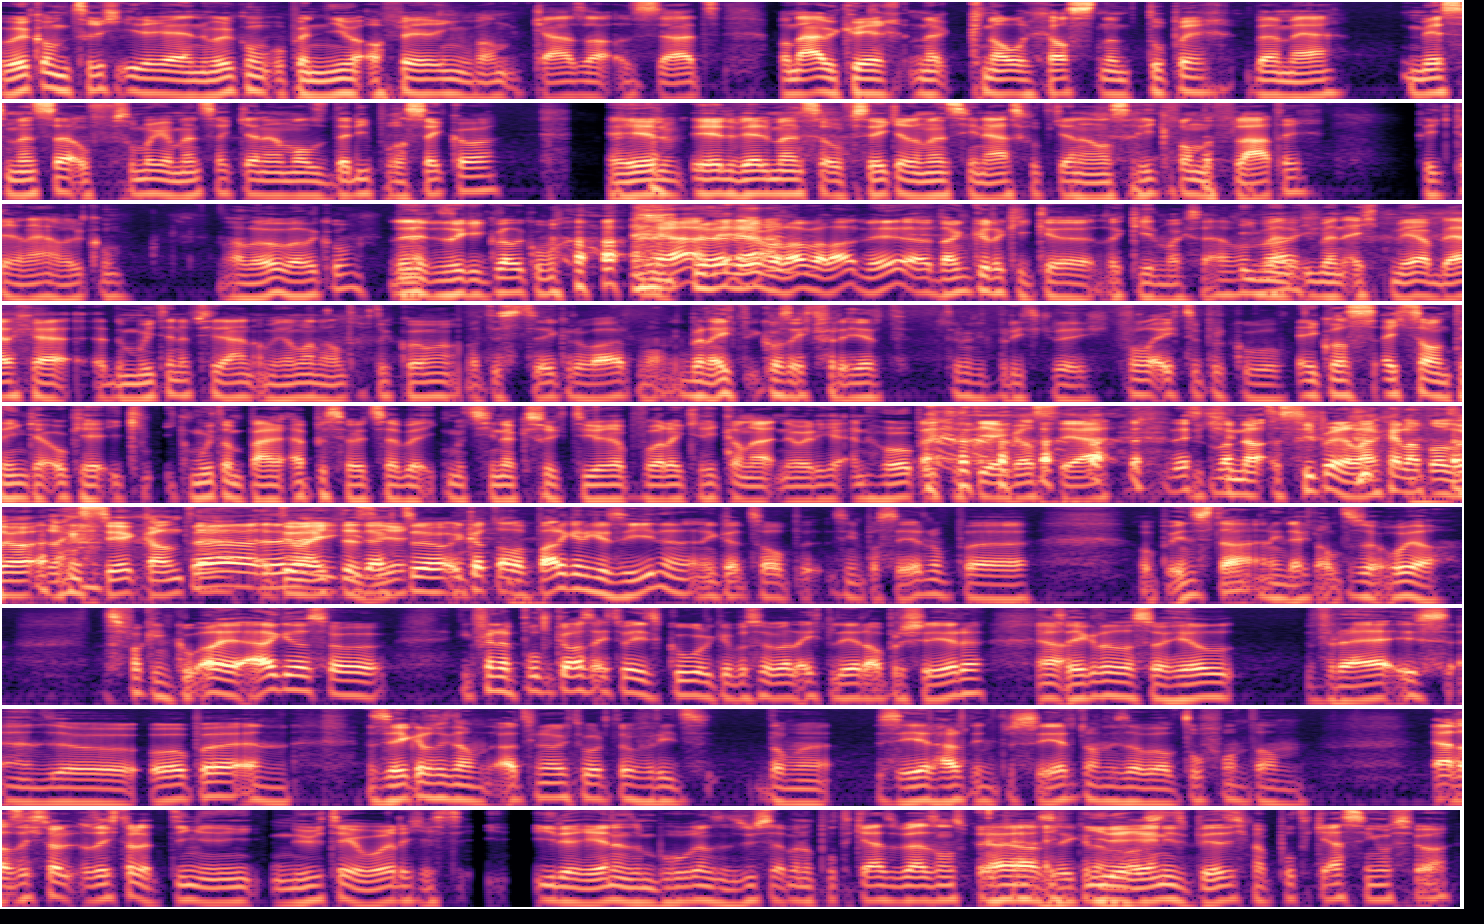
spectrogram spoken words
Welkom terug iedereen. Welkom op een nieuwe aflevering van Casa Zuid. Vandaag heb ik weer een knalgast, een topper bij mij. De meeste mensen, of sommige mensen, kennen hem als Daddy Prosecco. Heel, heel veel mensen, of zeker de mensen in Aarschot, kennen hem als Rick van de Flater. Rick Terna, welkom. Hallo, welkom. Nee, dan zeg ik welkom. Ja, nee, nee, nee, ja. voilà, voilà. Nee, eh, dank u dat ik, eh, dat ik hier mag zijn Ik vandaag. ben, ik ben echt mega blij dat je de moeite hebt gedaan om helemaal naar Antwerpen te komen. Het is zeker waard, man. Ik, ben echt, ik was echt vereerd toen ik het bericht kreeg. Ik vond het echt super cool. Ik was echt zo aan het denken, oké, ik, ik moet een paar episodes hebben. Ik moet zien dat ik structuur heb voordat ik Rick kan uitnodigen. En hopelijk is die gast, ja. Dus ik vind dat super lachen dat dat zo langs twee kanten. Ja, nee, toen nee, had ik, ik dacht, plezier. zo, ik had het al een paar keer gezien en, en ik had het zo op, zien passeren op, eh, op Insta. En ik dacht altijd zo, oh ja, dat is fucking cool. Allee, eigenlijk is dat zo... Ik vind een podcast echt wel iets cool. Ik heb het zo wel echt leren appreciëren. Ja. Zeker dat het zo heel vrij is en zo open. En zeker als ik dan uitgenodigd word over iets dat me zeer hard interesseert, dan is dat wel tof, want dan... Ja, dat is echt wel, dat is echt wel het ding. Nu tegenwoordig, echt iedereen en zijn broer en zijn zus hebben een podcast bij zo'n spreken. Ja, zeker en iedereen vast. is bezig met podcasting of zo.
